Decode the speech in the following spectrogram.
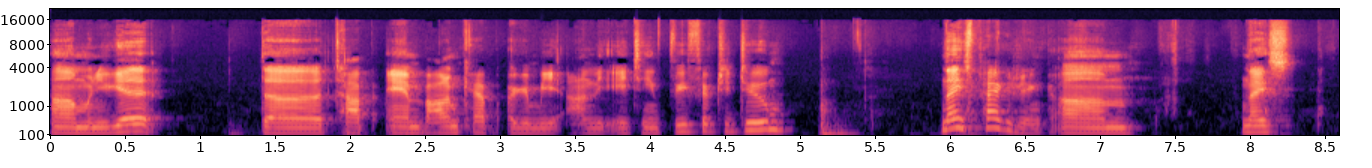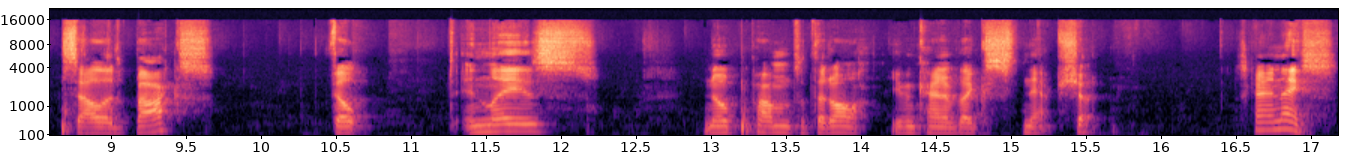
Um, when you get it, the top and bottom cap are going to be on the 18350 tube. Nice packaging. Um, nice solid box. Felt inlays no problems with it at all. Even kind of like snap shut. It's kind of nice.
